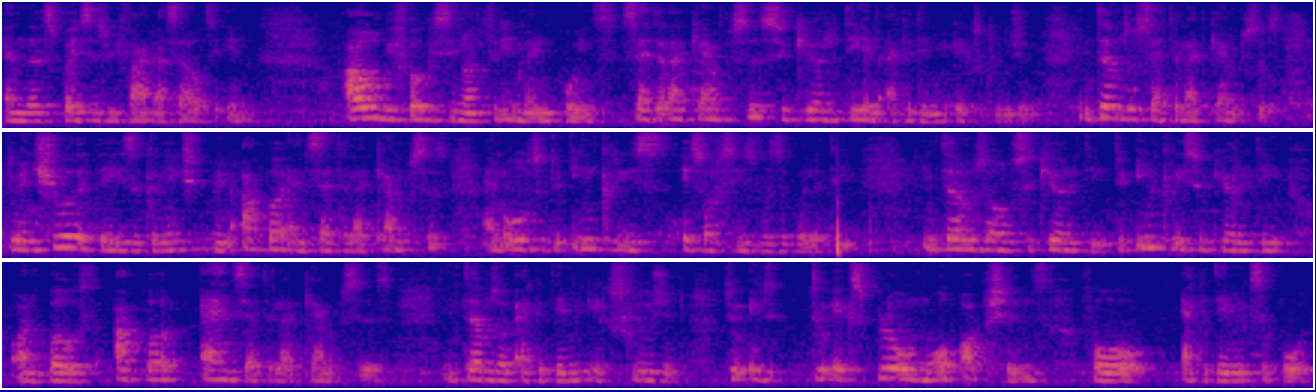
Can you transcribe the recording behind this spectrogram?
and the spaces we find ourselves in. I will be focusing on three main points satellite campuses, security, and academic exclusion. In terms of satellite campuses, to ensure that there is a connection between upper and satellite campuses, and also to increase SRC's visibility. In terms of security, to increase security on both upper and satellite campuses. In terms of academic exclusion, to, to explore more options for academic support.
